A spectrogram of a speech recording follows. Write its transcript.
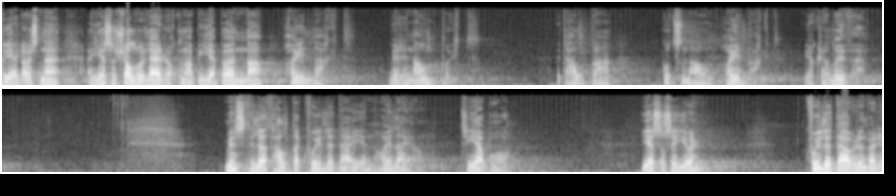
Du er det også at Jesus selv lærer dere å bia bønna høylagt være navntøyt. Vi halda Guds navn høylagt i okra løyve. Minst til at halda kviledegjen høylajan, tria på. Jesus sier, kviledegjen var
